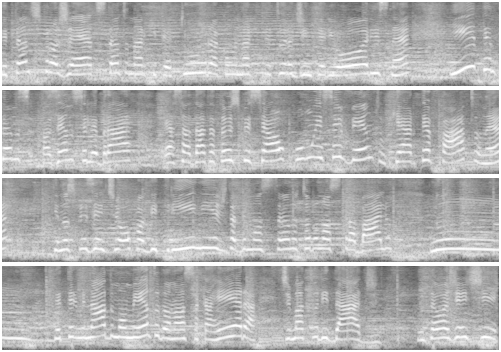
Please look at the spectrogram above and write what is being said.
de tantos projetos, tanto na arquitetura como na arquitetura de interiores, né? E tentando, fazendo celebrar essa data tão especial com esse evento que é Artefato, né? Que nos presenteou com a vitrine e a gente está demonstrando todo o nosso trabalho num determinado momento da nossa carreira de maturidade. Então a gente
